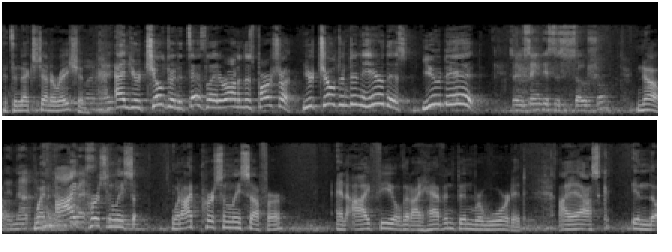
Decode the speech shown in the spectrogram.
It's the next generation. And your children, it says later on in this parsha, your children didn't hear this. You did. So you're saying this is social? No. And not- when I the rest of personally, su- when I personally suffer, and I feel that I haven't been rewarded, I ask in the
